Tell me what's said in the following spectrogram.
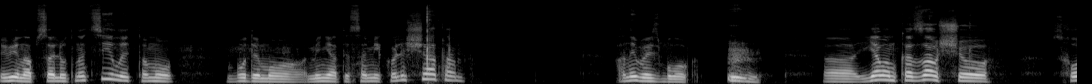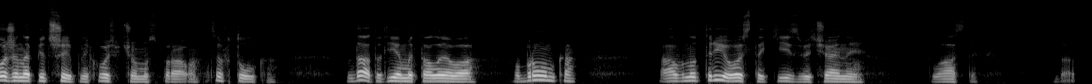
Він абсолютно цілий, тому будемо міняти самі коліщата, а не весь блок. Я вам казав, що схоже на підшипник. Ось в чому справа. Це втулка. Да, тут є металева обромка. А внутрі ось такий звичайний пластик. Так,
